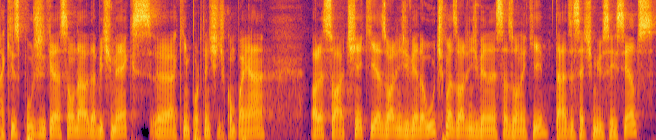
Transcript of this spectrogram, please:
aqui os pools de liquidação da, da BitMEX, uh, aqui é importante de acompanhar. Olha só, tinha aqui as ordens de venda, últimas ordens de venda nessa zona aqui, tá? 17.600.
